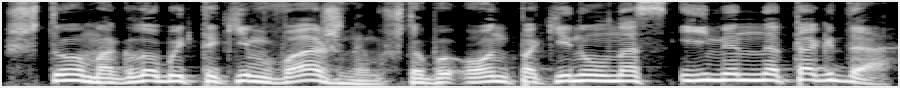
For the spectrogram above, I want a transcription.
Что могло быть таким важным, чтобы он покинул нас именно тогда?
